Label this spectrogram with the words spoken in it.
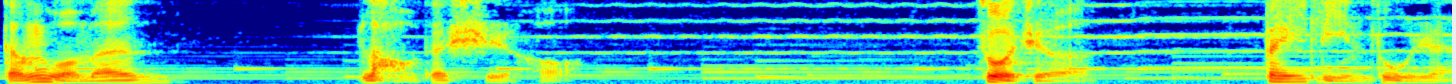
等我们老的时候，作者：碑林路人。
